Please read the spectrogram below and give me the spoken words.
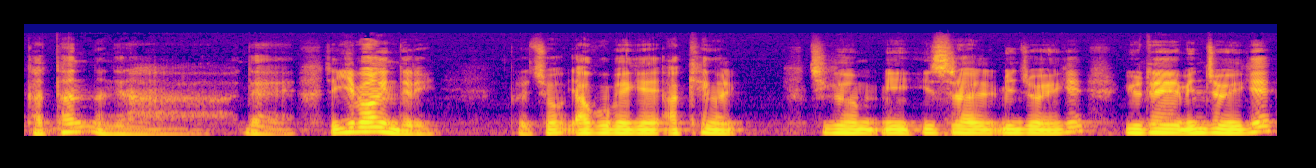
같았느니라. 네. 이방인들이 그렇죠. 야곱에게 악행을 지금 이 이스라엘 민족에게 유대 민족에게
